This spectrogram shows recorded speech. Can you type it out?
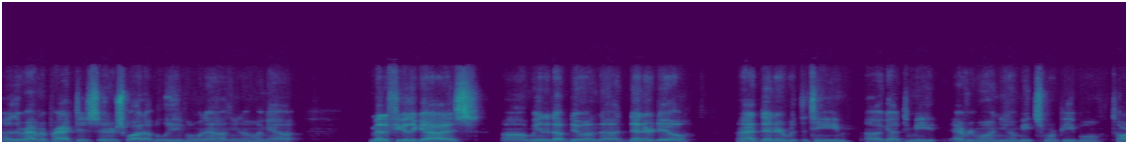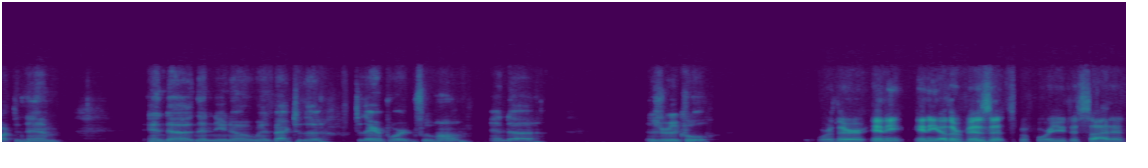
uh, they were having a practice inter squad i believe i went out you know hung out met a few of the guys uh, we ended up doing a dinner deal i had dinner with the team uh, got to meet everyone you know meet some more people talk to them and uh, then you know went back to the to the airport and flew home and uh it was really cool Were there any any other visits before you decided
